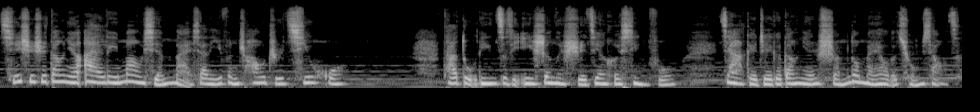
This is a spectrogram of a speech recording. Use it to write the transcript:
其实是当年艾丽冒险买下的一份超值期货。她笃定自己一生的时间和幸福，嫁给这个当年什么都没有的穷小子。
